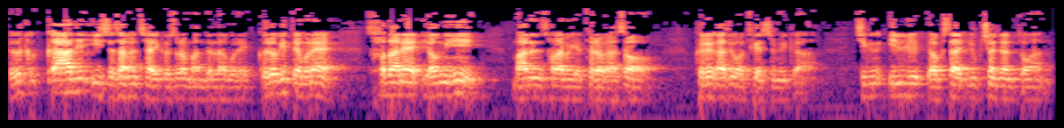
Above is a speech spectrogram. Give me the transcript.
그래서 끝까지 이 세상을 자기 것으로 만들려고 그래. 그렇기 때문에 사단의 영이 많은 사람에게 들어가서 그래가지고 어떻게 했습니까? 지금 인류 역사 6천년 동안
